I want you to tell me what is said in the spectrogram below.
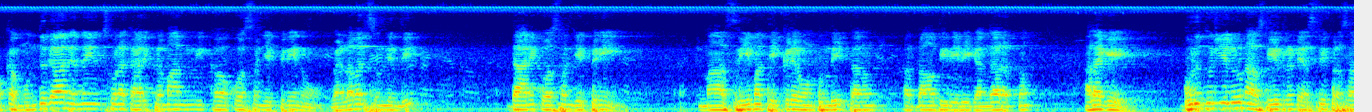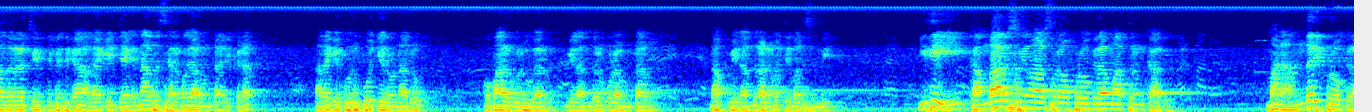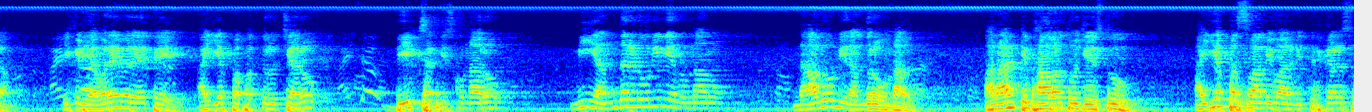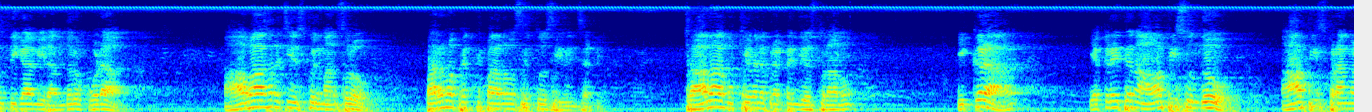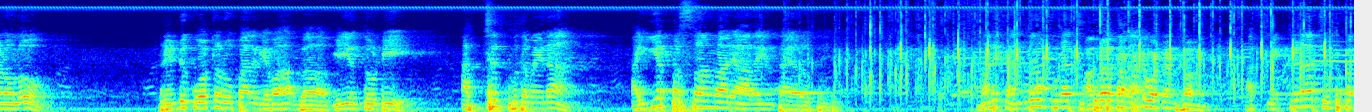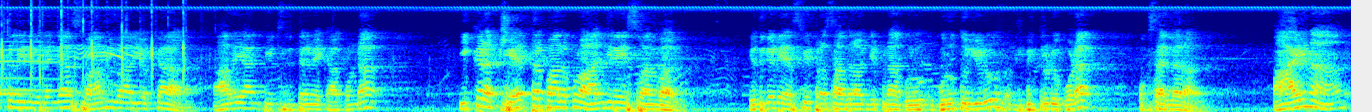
ఒక ముందుగా నిర్ణయించుకున్న కార్యక్రమాన్ని కోసం చెప్పి నేను వెళ్ళవలసి ఉండింది. దానికోసం చెప్పి మా శ్రీమతి ఇక్కడే ఉంటుంది. తను పద్మావతి దేవి గంగారత్నం. అలాగే గురుతుల్యులు నా స్నేహితుడు ఎస్పి ప్రసాద్ గారి చేతి మీదుగా అలాగే జగన్నాథ శర్మ గారు ఉంటారు ఇక్కడ. అలాగే గురు పూజ్యులు ఉన్నారు. కుమార గురువు గారు వీళ్ళందరూ కూడా ఉంటారు. నాకు వీళ్ళందరూ అనుమతి ఇవ్వాల్సింది. ఇది కంబాల శ్రీనివాసరావు ప్రోగ్రాం మాత్రం కాదు. మన అందరి ప్రోగ్రాం. ఇక్కడ ఎవరెవరైతే అయ్యప్ప భక్తులు వచ్చారో దీక్ష తీసుకున్నారో మీ అందరిలోని నేనున్నాను. నాలో మీరందరూ ఉన్నారు. అలాంటి భావనతో చేస్తూ అయ్యప్ప స్వామి వారిని త్రికరణ శుద్ధిగా మీరందరూ కూడా ఆవాహన చేసుకుని మనసులో పరమ భక్తి పారవశంతో సేవించండి. చాలా ముఖ్యమైన ప్రకటన చేస్తున్నాను. ఇక్కడ ఎక్కడైతే నా ఆఫీస్ ఉందో ఆఫీస్ ప్రాంగణంలో రెండు కోట్ల రూపాయల వ్యవహ- వ్యయంతో అత్యద్భుతమైన అయ్యప్ప స్వామి వారి ఆలయం తయారవుతుంది. మనకి అందరూ కూడా స్వామి. ఎక్కడా చుట్టుపక్కల లేని విధంగా స్వామి వారి యొక్క ఆలయాన్ని తీర్చిదిద్దడమే కాకుండా ఇక్కడ క్షేత్ర పాలకుడు ఆంజనేయ స్వామి వారు. ఎందుకంటే ఎస్వి ప్రసాదరావు చెప్పిన గురు గురుతుల్యుడు మిత్రుడు కూడా ఒకసారి రాదు ఆయన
